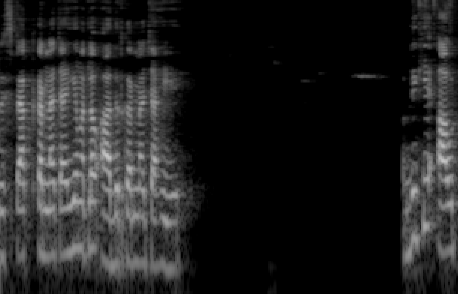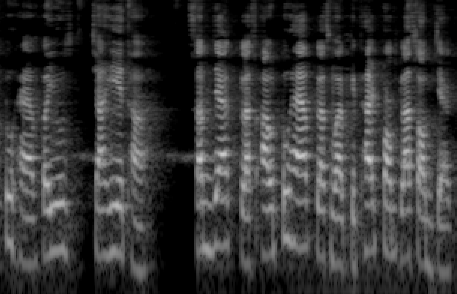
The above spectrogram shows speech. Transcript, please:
रिस्पेक्ट करना चाहिए मतलब आदर करना चाहिए। अब देखिए आउट टू हैव का यूज़ चाहिए था। Subject plus ought to have plus verb की थर्ड फॉर्म प्लस ऑब्जेक्ट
